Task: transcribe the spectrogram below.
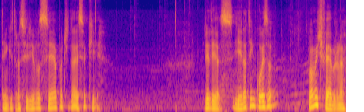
Tem que transferir você para te dar esse aqui. Beleza. E ainda tem coisa... Provavelmente febre, né?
